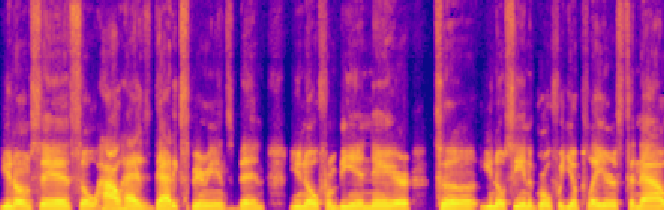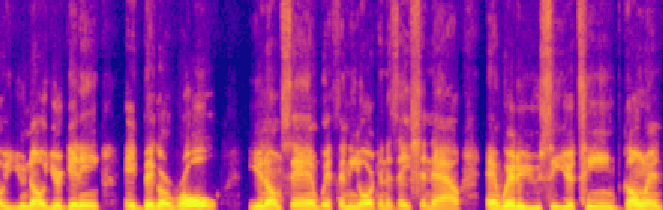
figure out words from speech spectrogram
You know what I'm saying. So how has that experience been? You know, from being there to you know seeing the growth for your players to now, you know, you're getting a bigger role. You know what I'm saying within the organization now, and where do you see your team going?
